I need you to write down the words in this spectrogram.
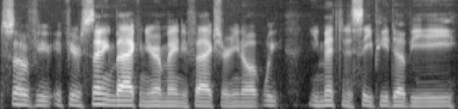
so? If you if you're sitting back and you're a manufacturer, you know, we you mentioned the CPWE.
